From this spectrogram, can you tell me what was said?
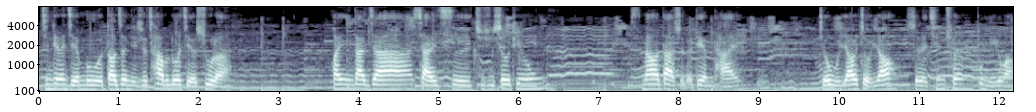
今天的节目到这里就差不多结束了，欢迎大家下一次继续收听 Smile 大水的电台九五幺九幺，谁的青春不迷惘？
